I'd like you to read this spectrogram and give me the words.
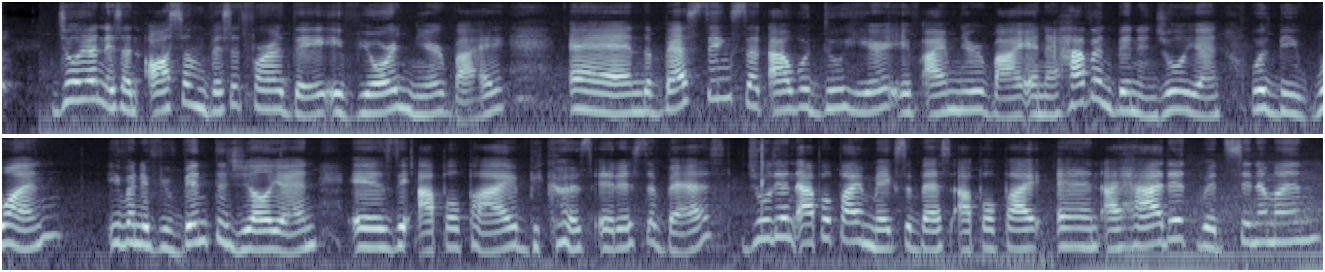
Julian is an awesome visit for a day if you're nearby. And the best things that I would do here if I'm nearby and I haven't been in Julian would be one, even if you've been to Julian, is the apple pie because it is the best. Julian apple pie makes the best apple pie and I had it with cinnamon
